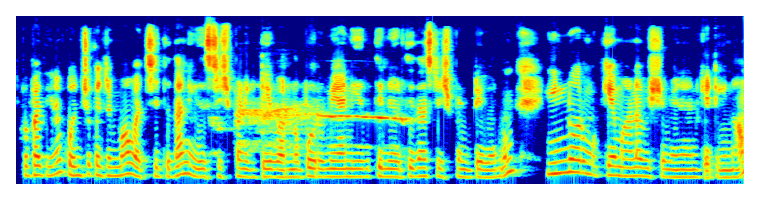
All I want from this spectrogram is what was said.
இப்போ பார்த்தீங்கன்னா கொஞ்சம் கொஞ்சமாக வச்சுட்டு தான் நீங்கள் ஸ்டிச் பண்ணிக்கிட்டே வரணும். பொறுமையாக நிறுத்தி நிறுத்தி தான் ஸ்டிச் பண்ணிகிட்டே வரணும். இன்னொரு முக்கியமான விஷயம் என்னென்னு கேட்டிங்கன்னா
